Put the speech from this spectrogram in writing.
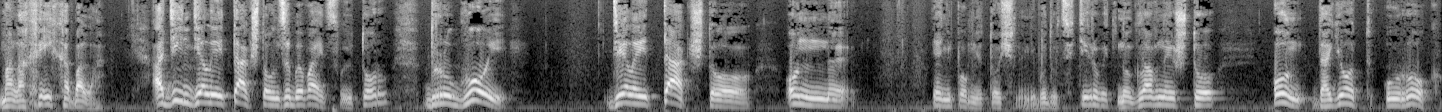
Малахей Хабала – один делает так, что он забывает свою Тору, другой делает так, что он, э, я не помню точно, не буду цитировать, но главное, что он дает урок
